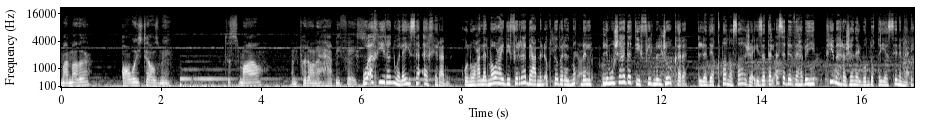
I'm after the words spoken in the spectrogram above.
My mother always tells me to smile and put on a happy face. وأخيرا وليس آخرا. كونوا على الموعد في الرابع من أكتوبر المقبل لمشاهدة فيلم الجوكر. الذي اقتنص جائزة الأسد الذهبي في مهرجان البندقية السينمائي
